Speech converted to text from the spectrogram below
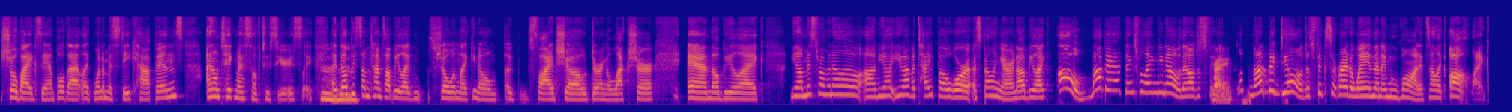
show by example that like when a mistake happens, I don't take myself too seriously. Mm-hmm. Like there'll be sometimes I'll be like showing like, you know, a slideshow during a lecture and they'll be like, you know, Miss Romanello, um, you, you have a typo or a spelling error. And I'll be like, oh, my bad. Thanks for letting me know. And then I'll just, right. not a big deal. I'll just fix it right away. And then I move on. It's not like, oh, like,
